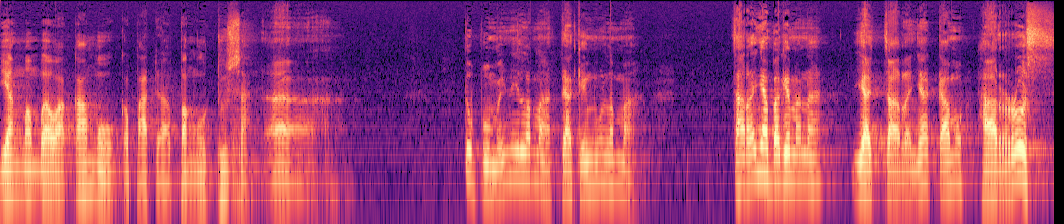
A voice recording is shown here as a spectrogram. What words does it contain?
yang membawa kamu kepada pengudusan. Nah, tubuhmu ini lemah, dagingmu lemah. Caranya bagaimana? Ya caranya kamu harus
